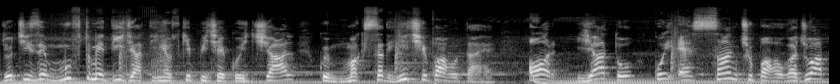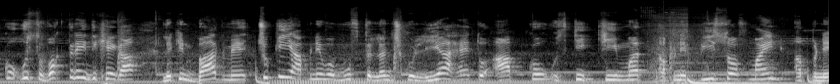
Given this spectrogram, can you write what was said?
जो चीज़ें मुफ़्त में दी जाती हैं, उसके पीछे कोई चाल, कोई मकसद ही छिपा होता है। और या तो कोई एहसान छुपा होगा जो आपको उस वक्त नहीं दिखेगा, लेकिन बाद में चूँकि आपने वो मुफ़्त लंच को लिया है तो आपको उसकी कीमत अपने पीस ऑफ़ माइंड अपने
